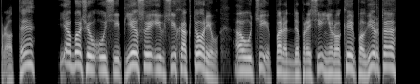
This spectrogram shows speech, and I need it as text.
Проте я бачив усі п'єси і всіх акторів, а у ті переддепресійні роки, повірте,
